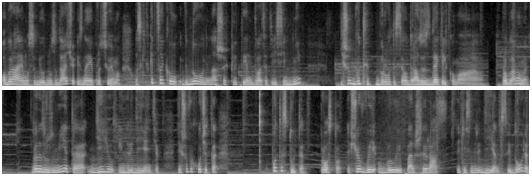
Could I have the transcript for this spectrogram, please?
Обираємо собі одну задачу і з нею працюємо. Оскільки цикл відновлення наших клітин 28 днів, якщо будете боротися одразу з декількома проблемами, ви не зрозумієте дію інгредієнтів. Якщо ви хочете, потестуйте. Просто, якщо ви ввели перший раз якийсь інгредієнт в свій догляд,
